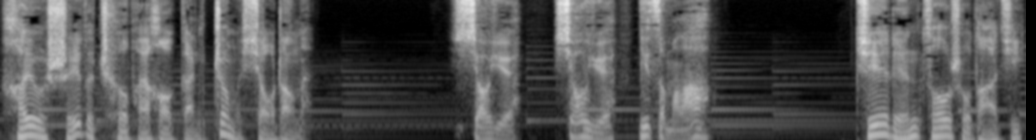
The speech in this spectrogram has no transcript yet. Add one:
还有谁的车牌号敢这么嚣张呢？小雨，小雨，你怎么了？接连遭受打击，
